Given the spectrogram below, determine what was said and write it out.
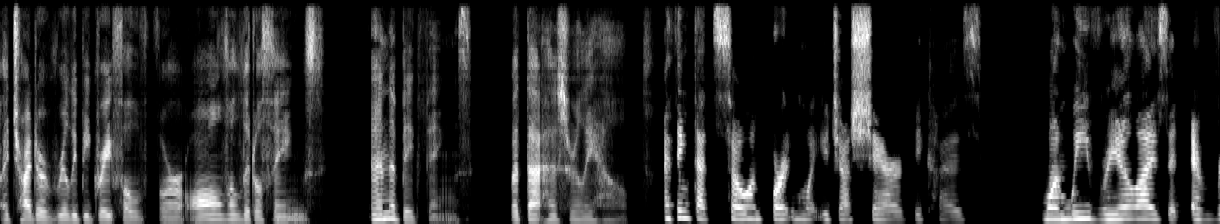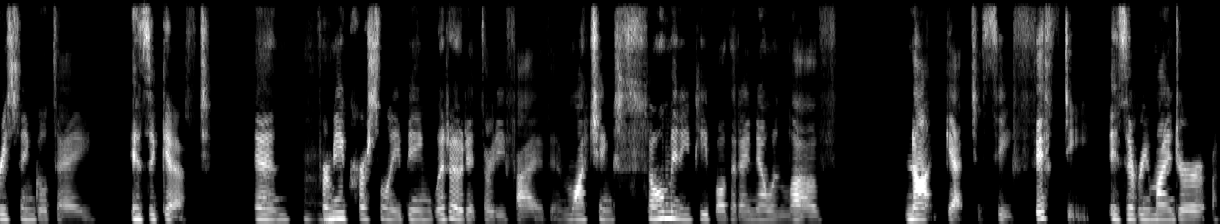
i try to really be grateful for all the little things and the big things but that has really helped. I think that's so important what you just shared because when we realize that every single day is a gift, and mm-hmm. for me personally, being widowed at 35 and watching so many people that I know and love not get to see 50 is a reminder, a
